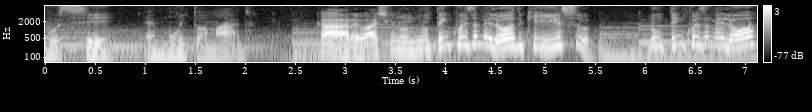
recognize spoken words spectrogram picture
você é muito amado. Cara, eu acho que não, não tem coisa melhor do que isso. Não tem coisa melhor.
